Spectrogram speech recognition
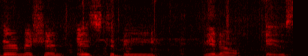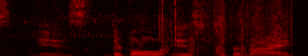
their mission is to be, you know, is is their goal is to provide,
